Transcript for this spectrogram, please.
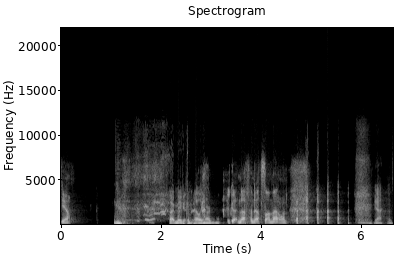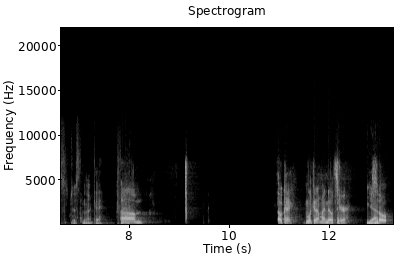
Yeah. I made a compelling argument. We've got nothing else on that one. yeah, that's just okay. Um, okay, I'm looking at my notes here. Yeah. So,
